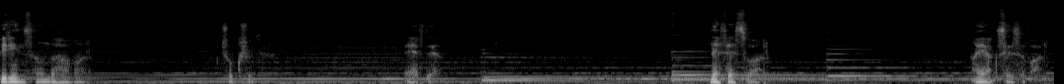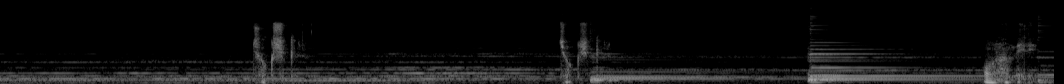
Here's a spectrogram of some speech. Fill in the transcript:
Bir insan daha var. Çok şükür. Evde. Nefes var. Ayak sesi var. Çok şükür. Çok şükür. Orhan Veli.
